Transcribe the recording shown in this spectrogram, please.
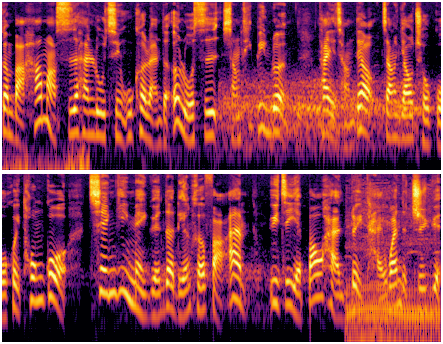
更把哈马斯和入侵乌克兰的俄罗斯相提并论。他也强调将要求国会通过千亿美元的联合法案，预计也包含对台湾的支援。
